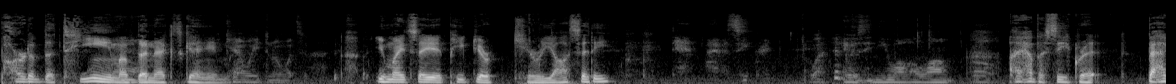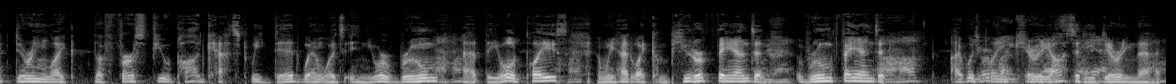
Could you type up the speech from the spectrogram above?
part of the team Yeah. of the next game. can't wait to know what's. You might say it piqued your curiosity. Dan, I have a secret. What? It was in you all along. I have a secret. Back during like the first few podcasts we did when it was in your room Uh-huh. at the old place and we had like computer fans and Oh, yeah. room fans and Uh huh. I was playing, playing Curiosity, Curiosity, oh, yeah. during that. Uh-huh.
